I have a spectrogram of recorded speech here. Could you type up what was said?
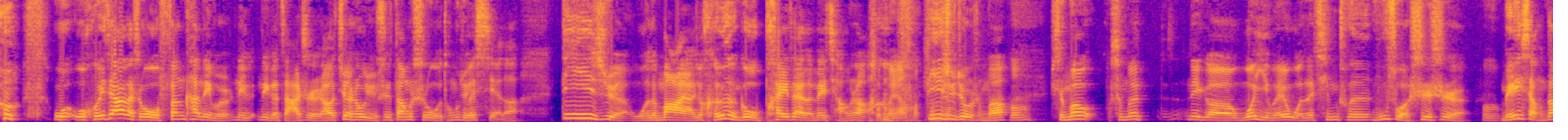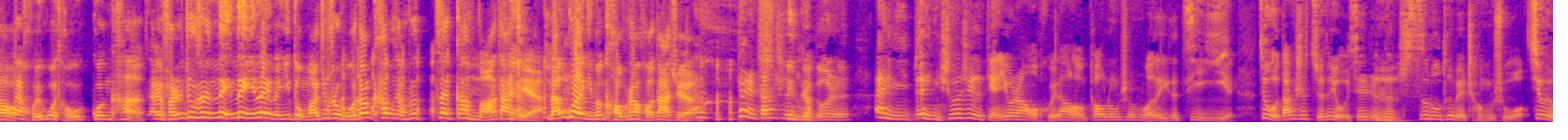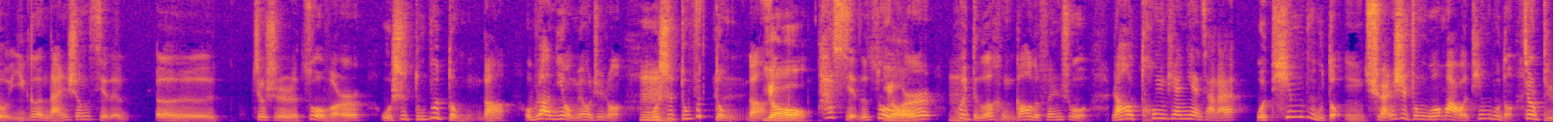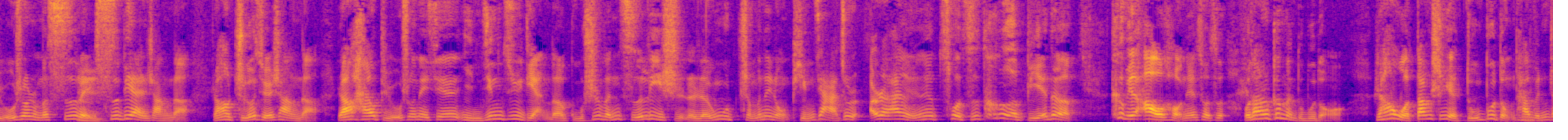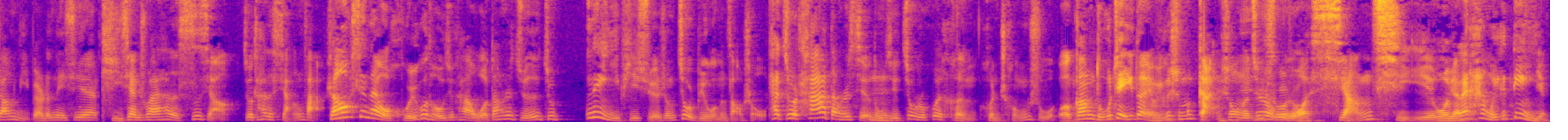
我我回家的时候，我翻看那本那个那个杂志，然后卷首语是当时我同学写的，第一句，我的妈呀，就狠狠给我拍在了那墙上。什么呀？第一句就是什么嗯什么什么那个，我以为我的青春无所事事，嗯没想到再回过头观看，哎，反正就是那那一类的，你懂吗？就是我当时看，我想说在干嘛，大姐？难怪你们考不上好大学。但是当时很多人，哎，你哎，你说的这个点又让我回到了我高中生活的一个记忆。就我当时觉得有一些人的嗯思路特别成熟，就有一个男生写的，呃，就是作文儿，我是读不懂的。我不知道你有没有这种，我是读不懂的。有，他写的作文会得很高的分数，然后通篇念下来，我听不懂，全是中国话，我听不懂。就是比如说什么思维、嗯思辨上的，然后哲学上的，然后还有比如说那些引经据典的古诗文词、历史的人物什么那种评价，就是而且他有那个措辞特别的、特别拗口，那些措辞我当时根本读不懂。然后我当时也读不懂他文章里边的那些体现出来他的思想，就他的想法。然后现在我回过头去看，我当时觉得就那一批学生就是比我们早熟，他就是他当时写的东西就是会很、很成熟。我刚读这一段有一个什么感受呢？就是我想起我原来看过一个电影，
